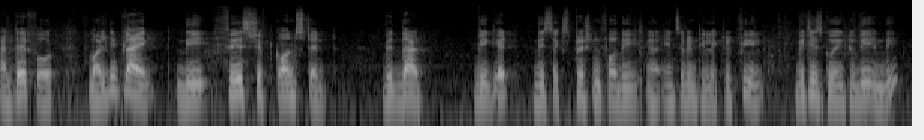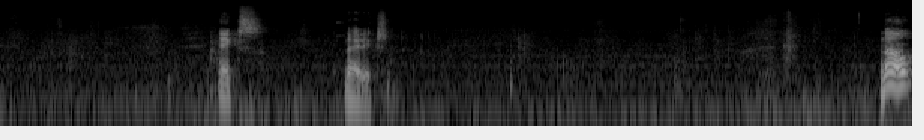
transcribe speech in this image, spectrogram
and therefore, multiplying the phase shift constant with that we get this expression for the uh, incident electric field which is going to be in the x direction. Now,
